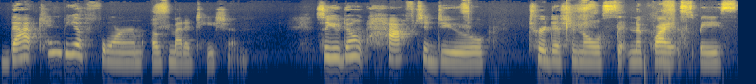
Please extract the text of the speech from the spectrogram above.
that can be a form of meditation. So you don't have to do traditional sit in a quiet space.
